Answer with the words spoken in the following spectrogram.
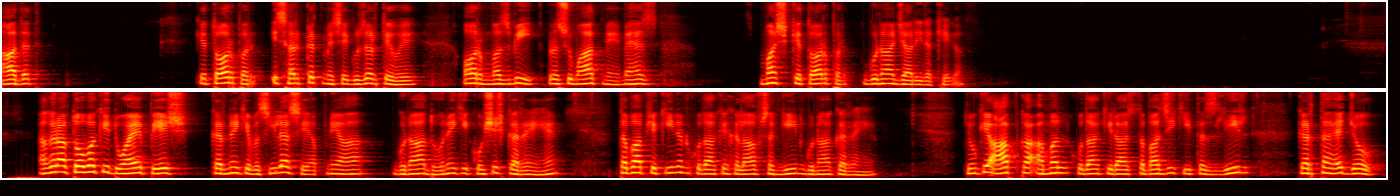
عادت کے طور پر اس حرکت میں سے گزرتے ہوئے اور مذہبی رسومات میں محض مشق کے طور پر گناہ جاری رکھے گا۔ اگر آپ توبہ کی دعائیں پیش کرنے کے وسیلہ سے اپنے آ گناہ دھونے کی کوشش کر رہے ہیں تب آپ یقیناً خدا کے خلاف سنگین گناہ کر رہے ہیں۔ کیونکہ آپ کا عمل خدا کی راستہ بازی کی تزلیل کرتا ہے، جو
